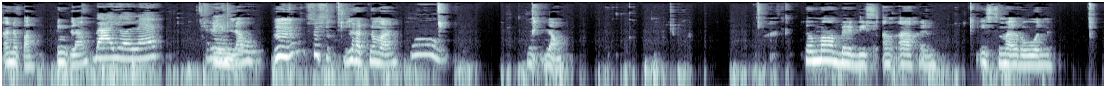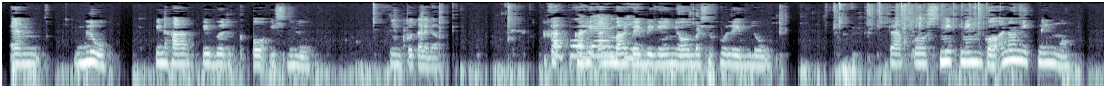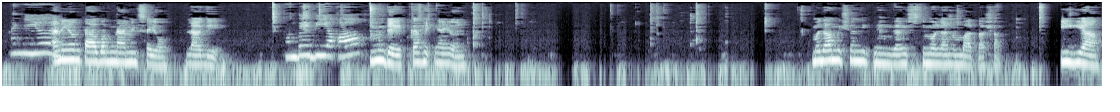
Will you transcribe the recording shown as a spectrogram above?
Ano pa? Pink lang? violet, Ayun lang? Mm. Lahat naman. Ooh. Wait lang. So, mga babies, ang akin is maroon and blue. Pinaka-favorite ko is blue. Yun ko talaga. Ka- kahit anong bagay bigay nyo, basta kulay blue. Tapos, nickname ko. Anong nickname mo? Ano yun? Ano yung tawag namin sa'yo? Lagi. Ang baby ako? Hindi, kahit ngayon. Madami siyang nickname guys, simula nung bata siya. Pia,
